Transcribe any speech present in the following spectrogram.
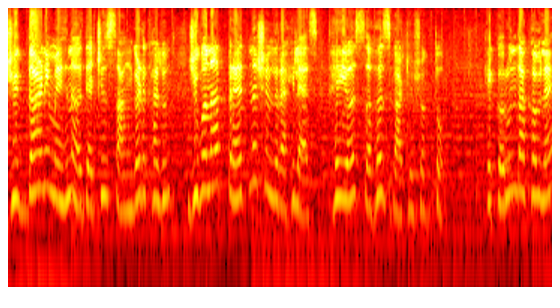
जिद्द आणि मेहनत याची सांगड घालून जीवनात प्रयत्नशील राहिल्यास ध्येय सहज गाठू शकतो. हे करून दाखवलंय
